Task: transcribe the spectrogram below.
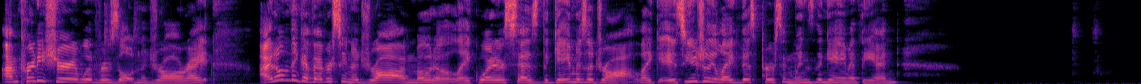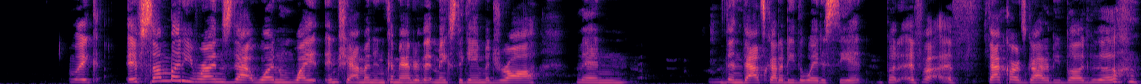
I'm pretty sure it would result in a draw, right? I don't think I've ever seen a draw on MODO, like where it says the game is a draw. Like it's usually like this person wins the game at the end. Like if somebody runs that one white enchantment and commander that makes the game a draw, then then that's got to be the way to see it. But if uh, if that card's got to be bugged though.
